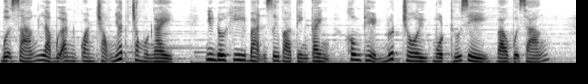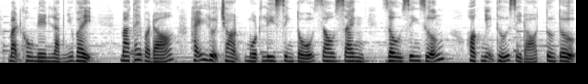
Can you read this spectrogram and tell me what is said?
bữa sáng là bữa ăn quan trọng nhất trong một ngày. Nhưng đôi khi bạn rơi vào tình cảnh không thể nuốt trôi một thứ gì vào bữa sáng. Bạn không nên làm như vậy, mà thay vào đó hãy lựa chọn một ly sinh tố rau xanh, giàu dinh dưỡng hoặc những thứ gì đó tương tự.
